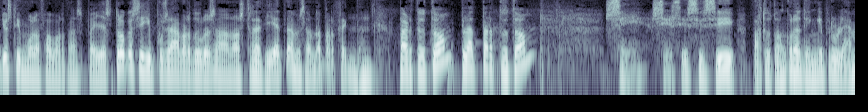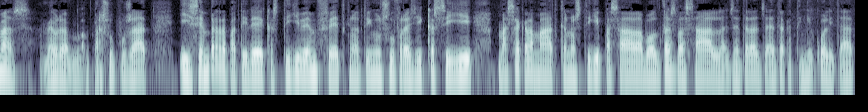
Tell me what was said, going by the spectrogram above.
Jo estic molt a favor de les paelles. Tot el que sigui posar verdures a la nostra dieta em sembla perfecte. Mm -hmm. Per tothom? Plat per tothom? Sí, sí, sí, sí, sí, per tothom que no tingui problemes. A veure, per suposat. I sempre repetiré que estigui ben fet, que no tingui un sofregit que sigui massa cremat, que no estigui passada de voltes de sal, etc etc, que tingui qualitat.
